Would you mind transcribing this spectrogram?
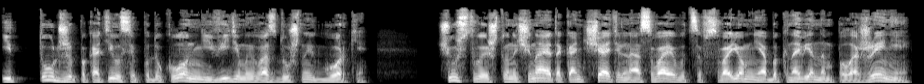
и тут же покатился под уклон невидимой воздушной горки. Чувствуя, что начинает окончательно осваиваться в своем необыкновенном положении,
